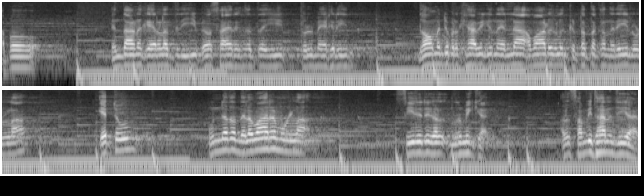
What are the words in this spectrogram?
അപ്പോൾ എന്താണ് കേരളത്തിൽ ഈ വ്യവസായ രംഗത്ത് ഈ തൊഴിൽ മേഖലയിൽ ഗവൺമെന്റ് പ്രഖ്യാപിക്കുന്ന എല്ലാ അവാർഡുകളും കിട്ടത്തക്ക നിലയിലുള്ള ഏറ്റവും ഉന്നത നിലവാരമുള്ള സീരിയലുകൾ നിർമ്മിക്കാൻ അത് സംവിധാനം ചെയ്യാൻ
